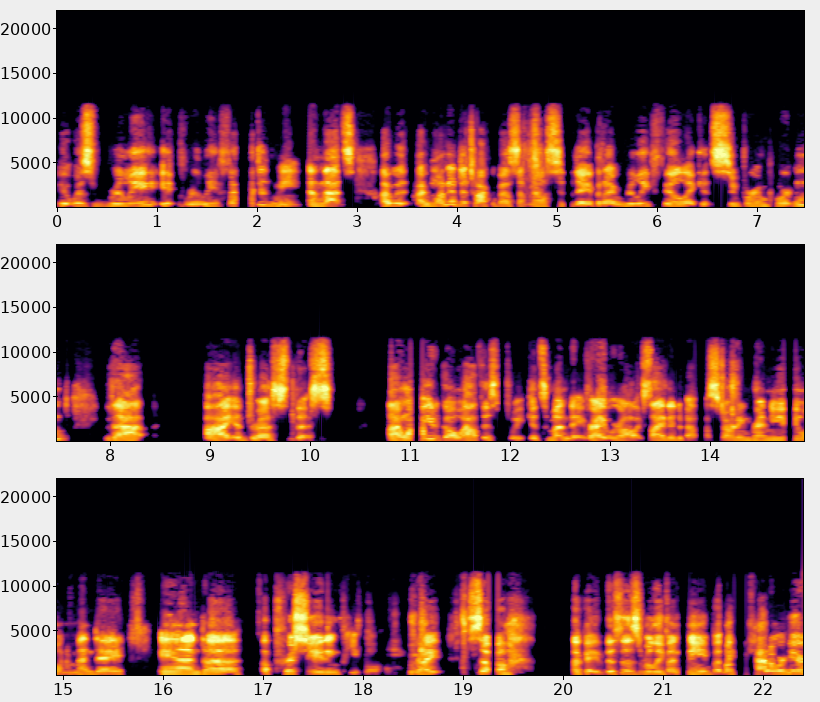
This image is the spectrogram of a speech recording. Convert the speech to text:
it was really, it really affected me. And that's, I, I wanted to talk about something else today, but I really feel like it's super important that I address this. I want you to go out this week. It's Monday, right? We're all excited about starting brand new on a Monday and uh, appreciating people, right? So Okay, this is really funny, but my cat over here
